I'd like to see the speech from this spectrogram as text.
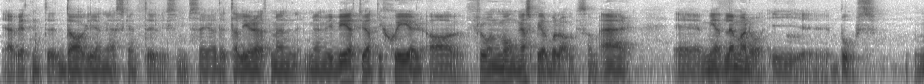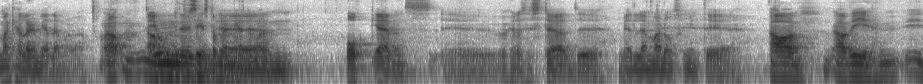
jag vet inte dagligen, jag ska inte liksom säga detaljerat, men, men vi vet ju att det sker av, från många spelbolag som är eh, medlemmar då i BOS. Man kallar det medlemmar va? Ja, Ja, jo, det- precis. De är medlemmar. Ehm, och även eh, vad kallas det, stödmedlemmar, de som inte är Ja, ja vi,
